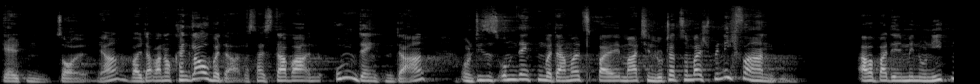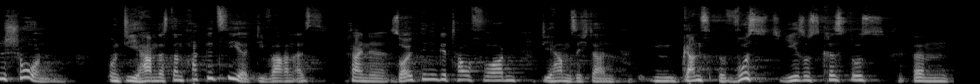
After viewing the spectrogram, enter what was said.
gelten soll, ja, weil da war noch kein Glaube da. Das heißt, da war ein Umdenken da und dieses Umdenken war damals bei Martin Luther zum Beispiel nicht vorhanden, aber bei den Mennoniten schon. Und die haben das dann praktiziert. Die waren als kleine Säuglinge getauft worden, die haben sich dann hm, ganz bewusst Jesus Christus ähm,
